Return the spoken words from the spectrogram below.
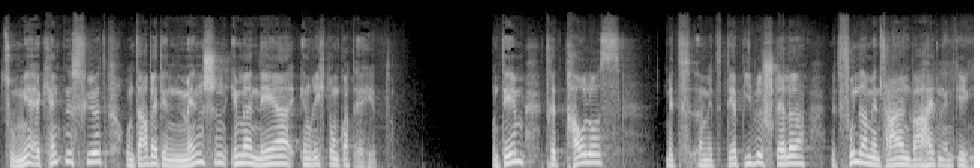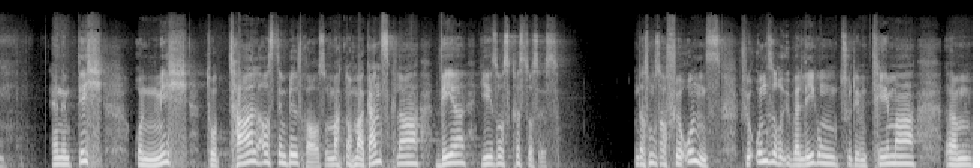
zu mehr Erkenntnis führt und dabei den Menschen immer näher in Richtung Gott erhebt. Und dem tritt Paulus mit, äh, mit der Bibelstelle mit fundamentalen Wahrheiten entgegen. Er nimmt dich und mich total aus dem Bild raus und macht nochmal ganz klar, wer Jesus Christus ist. Und das muss auch für uns, für unsere Überlegungen zu dem Thema, ähm,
